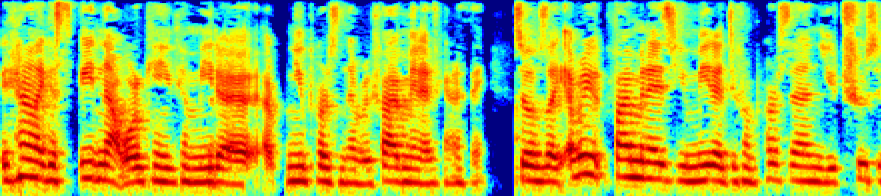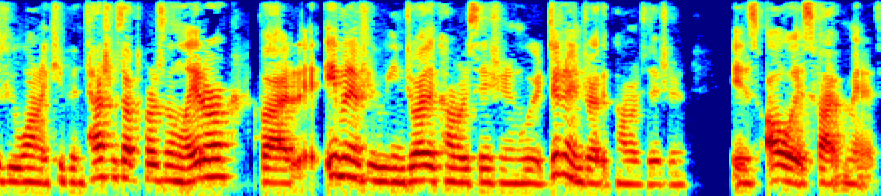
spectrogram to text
it's kind of like a speed networking. You can meet a, a, new person every five minutes, kind of thing. So it was like every five minutes you meet a different person. You choose if you want to keep in touch with that person later. But even if you enjoy the conversation, we didn't enjoy the conversation, is always five minutes.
